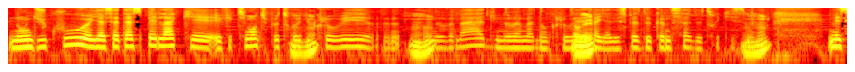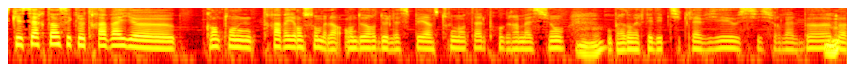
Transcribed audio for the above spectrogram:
Donc du coup, euh, il y a cet aspect-là qui est effectivement, tu peux trouver Mhm. du Chloé euh, Mhm. en Novamad, du Novamad dans Chloé. Oui. Enfin, il y a des espèces de comme ça, de trucs qui se Mhm. mélangent. Mais ce qui est certain, c'est que le travail, euh, quand on travaille ensemble, alors en dehors de l'aspect instrumental, programmation, Mhm. ou pardon, elle fait des petits claviers aussi sur l'album, Mhm.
